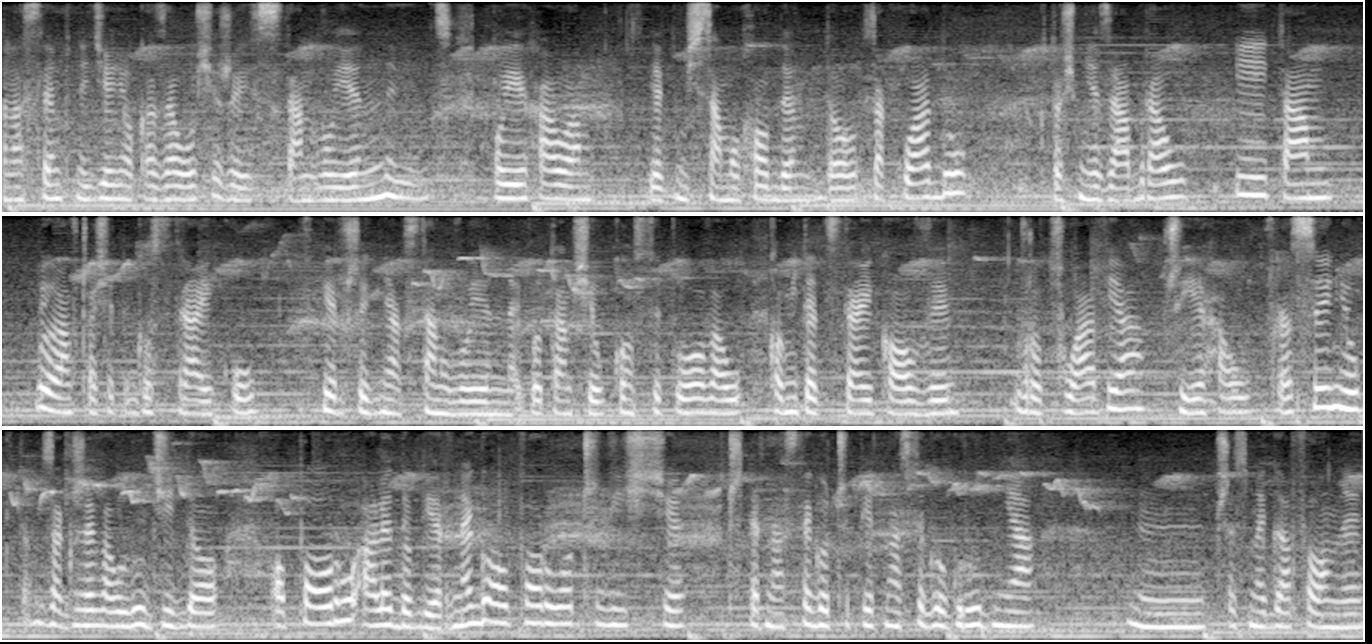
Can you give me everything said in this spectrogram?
A następny dzień okazało się, że jest stan wojenny, więc pojechałam jakimś samochodem do zakładu. Ktoś mnie zabrał i tam byłam w czasie tego strajku w pierwszych dniach stanu wojennego. Tam się ukonstytuował komitet strajkowy Wrocławia. Przyjechał Frasyniuk, tam zagrzewał ludzi do oporu, ale do biernego oporu oczywiście. 14 czy 15 grudnia mm, przez megafony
